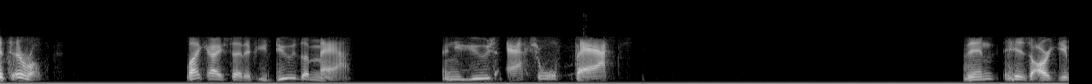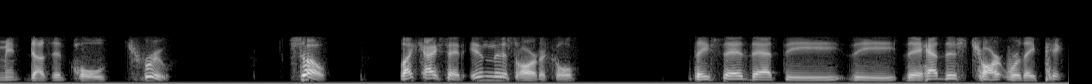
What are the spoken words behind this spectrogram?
it's irrelevant. Like I said, if you do the math and you use actual facts, then his argument doesn't hold true. So, like I said in this article, they said that the the they had this chart where they picked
